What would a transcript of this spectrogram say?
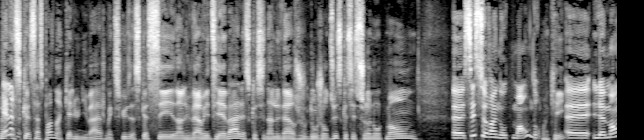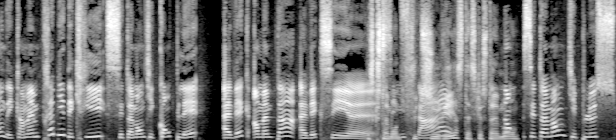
Mais Elle- est-ce que ça se passe dans quel univers, je m'excuse? Est-ce que c'est dans l'univers médiéval? Est-ce que c'est dans l'univers jou- d'aujourd'hui? Est-ce que c'est sur un autre monde? Euh, c'est sur un autre monde. Euh, le monde est quand même très bien décrit. C'est un monde qui est complet, avec en même temps avec ses. euh, Est-ce que c'est un monde mystères. futuriste? Est-ce que c'est un Non, monde... c'est un monde qui est plus.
